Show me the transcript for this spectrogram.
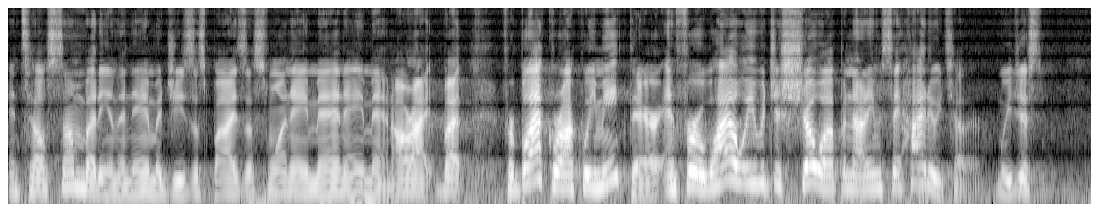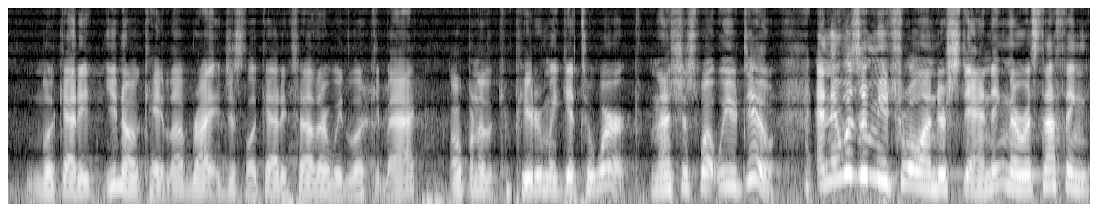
Until somebody in the name of Jesus buys us one, amen, amen. All right, but for Black Rock we meet there, and for a while we would just show up and not even say hi to each other. We just look at it. You know Caleb, right? Just look at each other. We'd look back, open up the computer, and we get to work. And that's just what we would do. And it was a mutual understanding. There was nothing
